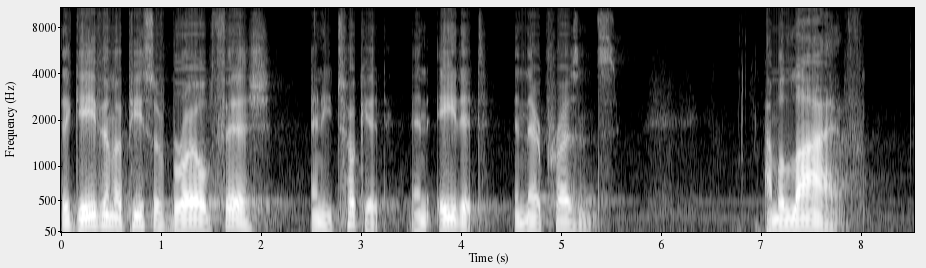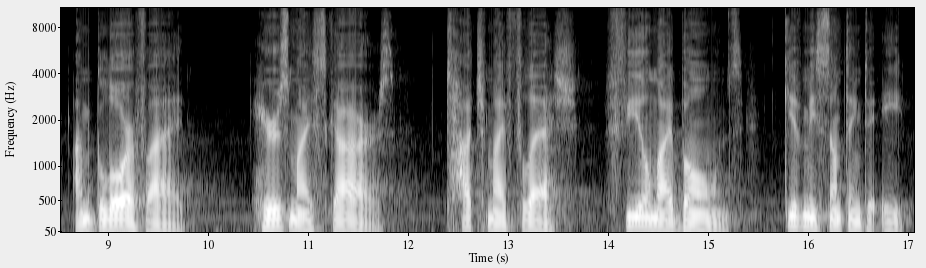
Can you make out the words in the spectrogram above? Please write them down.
They gave him a piece of broiled fish, and he took it and ate it in their presence. I'm alive. I'm glorified. Here's my scars. Touch my flesh. Feel my bones. Give me something to eat.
